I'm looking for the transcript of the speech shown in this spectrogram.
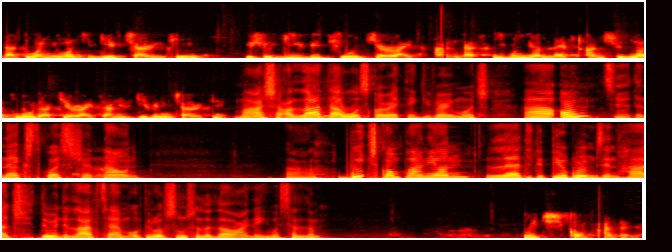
that when you want to give charity, you should give it with your right hand. That even your left hand should not know that your right hand is giving in charity. MashaAllah, that was correct. Thank you very much. Uh, on to the next question now. Uh, which companion led the pilgrims in Hajj during the lifetime of the Rasul sallallahu alaihi wasallam? Which companion?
